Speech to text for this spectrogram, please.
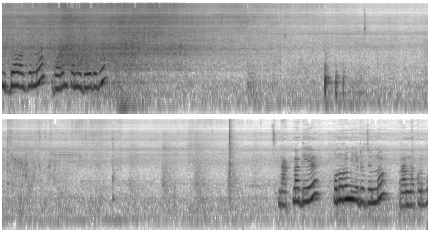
সিদ্ধ হওয়ার জন্য গরম পানি দিয়ে দেবো। ঢাকনা দিয়ে পনেরো মিনিটের জন্য রান্না করব।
